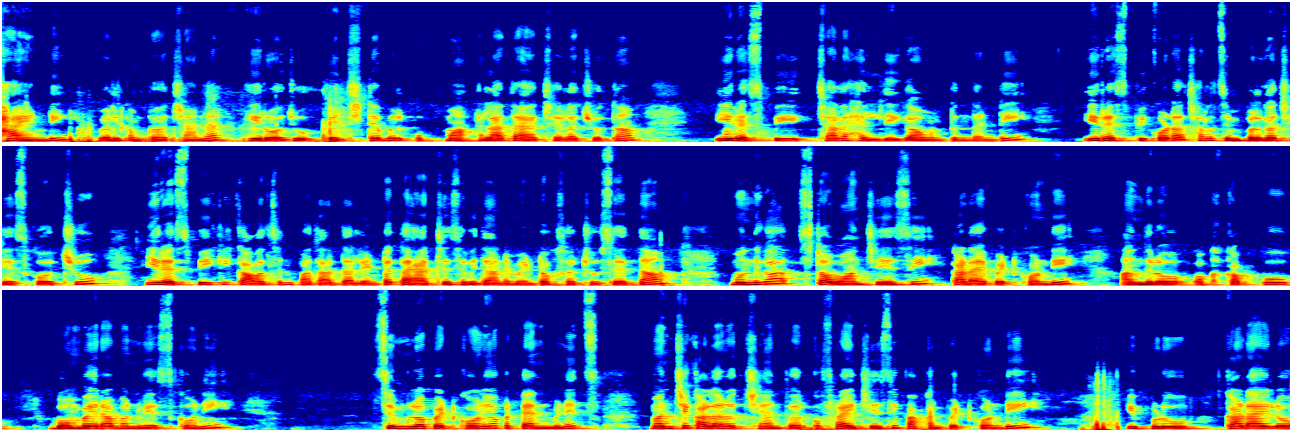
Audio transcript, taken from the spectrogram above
హాయ్ అండి వెల్కమ్ టు అవర్ ఛానల్ ఈరోజు వెజిటేబుల్ ఉప్మా ఎలా తయారు చేయాలో చూద్దాం. ఈ రెసిపీ చాలా హెల్తీగా ఉంటుందండి. ఈ రెసిపీ కూడా చాలా సింపుల్గా చేసుకోవచ్చు. ఈ రెసిపీకి కావాల్సిన పదార్థాలు ఏంటో తయారు చేసే విధానం ఏంటో ఒకసారి చూసేద్దాం. ముందుగా స్టవ్ ఆన్ చేసి కడాయి పెట్టుకోండి. అందులో ఒక కప్పు బొంబాయి రవ్వను వేసుకొని సిమ్లో పెట్టుకొని ఒక టెన్ మినిట్స్ మంచి కలర్ వచ్చేంత వరకు ఫ్రై చేసి పక్కన పెట్టుకోండి. ఇప్పుడు కడాయిలో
